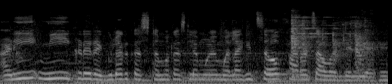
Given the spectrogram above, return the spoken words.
आणि मी इकडे रेग्युलर कस्टमर असल्यामुळे मला ही चव फारच आवडलेली आहे.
